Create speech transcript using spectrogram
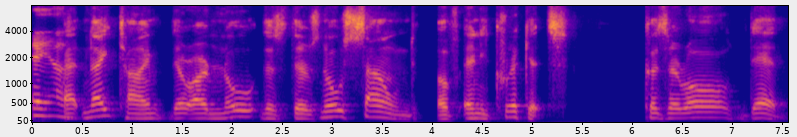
yeah, yeah. at nighttime there are no there's there's no sound of any crickets because they're all dead.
